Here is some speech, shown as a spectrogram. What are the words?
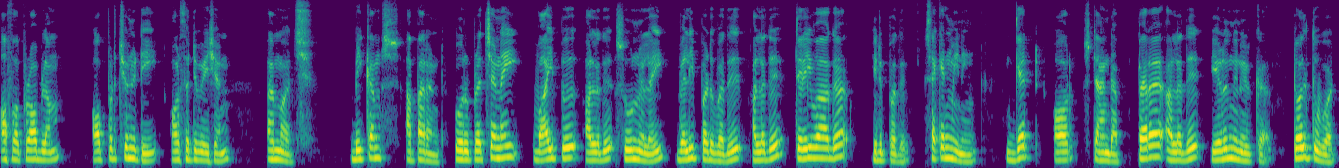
of a problem opportunity or situation emerge becomes apparent ஒரு பிரச்சனை வாய்ப்பு அல்லது சூழ்நிலை வெளிப்படுவது அல்லது தெளிவாக இருப்பது. Second meaning get or stand up பெற அல்லது எழுந்து நிற்க. டுவெல்த் வேர்ட்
